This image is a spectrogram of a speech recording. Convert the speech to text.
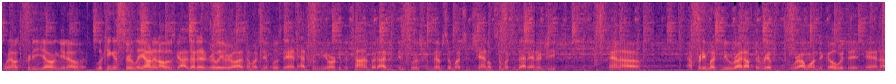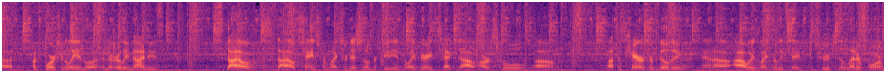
when I was pretty young, you know. Looking at Sir Leon and all those guys, I didn't really realize how much influence they had had from New York at the time, but I'd influenced from them so much and channeled so much of that energy. And uh, I pretty much knew right off the rip where I wanted to go with it. And uh, unfortunately, in the, in the early 90s, style style changed from like traditional graffiti into like very teched out art school, um, lots of character building. And uh, I always like really stayed true to the letter form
